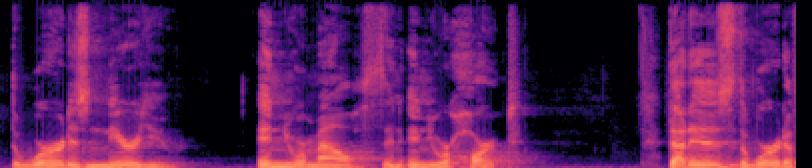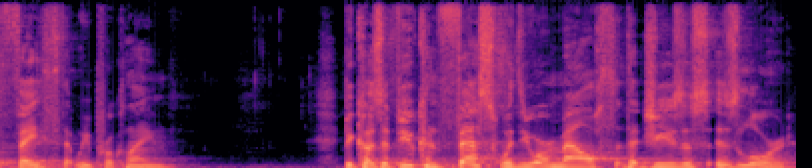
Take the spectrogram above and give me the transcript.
The word is near you, in your mouth and in your heart. That is the word of faith that we proclaim. Because if you confess with your mouth that Jesus is Lord,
